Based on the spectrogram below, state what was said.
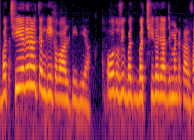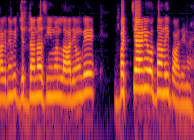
ਬੱਚੀ ਇਹਦੇ ਨਾਲ ਚੰਗੀ ਕੁਆਲਿਟੀ ਦੀ ਆ। ਉਹ ਤੁਸੀਂ ਬ- ਬੱਚੀ ਤੋਂ ਜੱਜਮੈਂਟ ਕਰ ਸਕਦੇ ਹੋ ਵੀ ਜਿੱਦਾਂ ਦਾ ਸੀਮਨ ਲਾ ਦਿਓਗੇ ਬੱਚਾ ਇਹਨੇ ਉਦਾਂ ਦਾ ਹੀ ਪਾ ਦੇਣਾ ਹੈ।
